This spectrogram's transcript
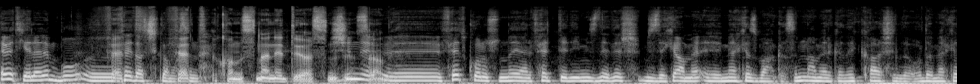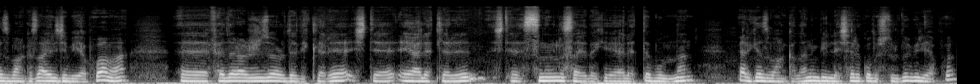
Evet gelelim bu e, FED, FED açıklamasına. FED konusuna ne diyorsunuz? Şimdi e, FED konusunda yani FED dediğimiz nedir? Bizdeki e, Merkez Bankası'nın Amerika'daki karşılığı. Orada Merkez Bankası ayrıca bir yapı ama e, Federal Reserve dedikleri işte eyaletlerin işte sınırlı sayıdaki eyalette bulunan merkez bankalarının birleşerek oluşturduğu bir yapı.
